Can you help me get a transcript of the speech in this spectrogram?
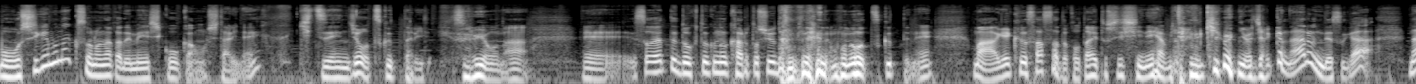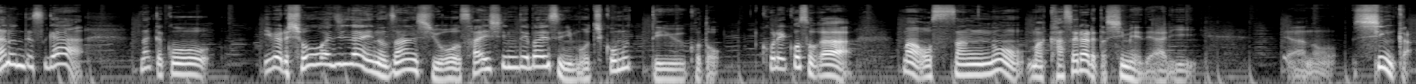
もう惜しげもなくその中で名刺交換をしたりね 喫煙所を作ったりするような、えー、そうやって独特のカルト集団みたいなものを作ってねまあ挙句さっさと答えとして死ねやみたいな気分には若干なるんですがなるんですがなんかこういわゆる昭和時代の斬首を最新デバイスに持ち込むっていうこと。これこそがまあおっさんの、まあ、課せられた使命でありあの進化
